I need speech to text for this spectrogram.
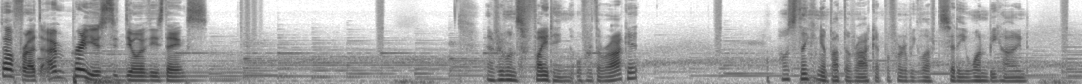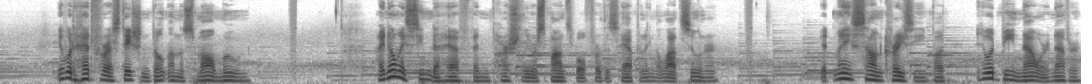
Don't fret, I'm pretty used to dealing with these things. Everyone's fighting over the rocket? I was thinking about the rocket before we left City 1 behind. It would head for a station built on the small moon. I know I seem to have been partially responsible for this happening a lot sooner. It may sound crazy, but it would be now or never.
